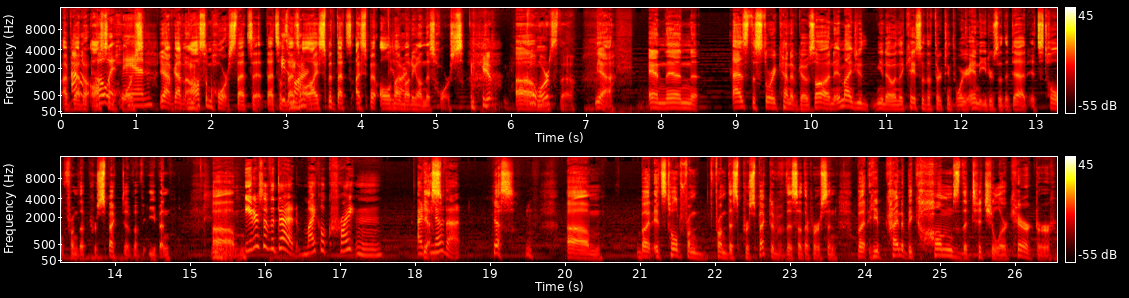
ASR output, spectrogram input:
I've got I'm an a awesome poet, horse. man. Yeah, I've got an Mm. awesome horse. That's it. That's He's that's smart. all I spent. That's I spent all of He's my smart. money on this horse. yep. Um, Cool horse though. Yeah, and then as the story kind of goes on, and mind you, you know, in the case of the Thirteenth Warrior and Eaters of the Dead, it's told from the perspective of Ibn. Mhm. Um, Eaters of the Dead. Michael Crichton. I didn't Yes. know that. Yes. Um, but it's told from from this perspective of this other person. But he kind of becomes the titular character,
